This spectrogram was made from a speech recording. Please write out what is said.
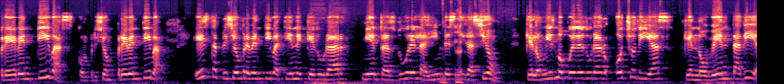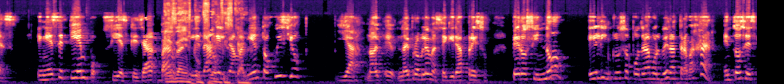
preventivas, con prisión preventiva. Esta prisión preventiva tiene que durar mientras dure la investigación, que lo mismo puede durar ocho días que 90 días. En ese tiempo, si es que ya van y le dan el llamamiento a juicio, ya, no hay, eh, no hay problema, seguirá preso. Pero si no, él incluso podrá volver a trabajar. Entonces,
